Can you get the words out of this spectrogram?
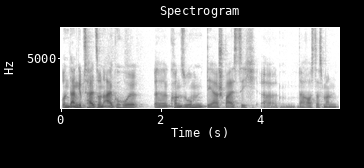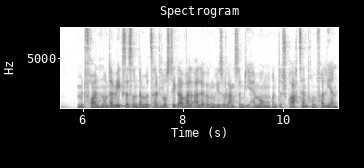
Und dann gibt es halt so einen Alkoholkonsum, der speist sich äh, daraus, dass man mit Freunden unterwegs ist und dann wird es halt lustiger, weil alle irgendwie so langsam die Hemmung und das Sprachzentrum verlieren.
